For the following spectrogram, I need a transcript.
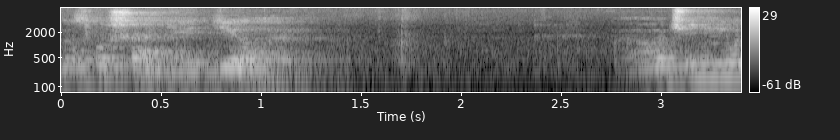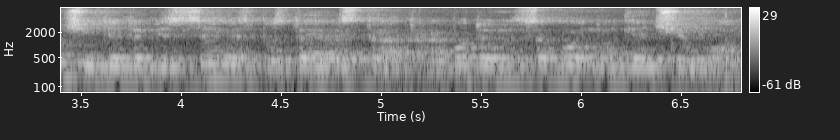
послушание, дело. Очень мучает эта бесцельность, пустая растрата. Работаю над собой, но для чего?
